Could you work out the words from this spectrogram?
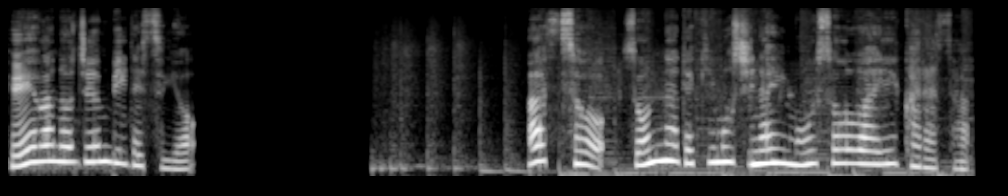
平和の準備ですよ。あっそう、そんな出来もしない妄想はいいからさ。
